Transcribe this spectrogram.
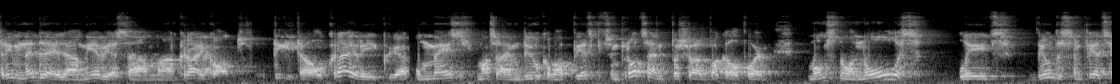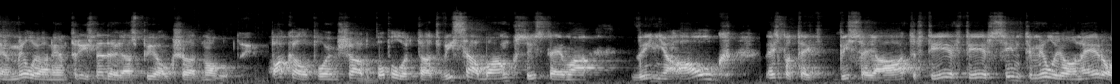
trim nedēļām ieviesām krājkontu digitālu krājrīku, ja, un mēs maksājam 2,15% par šādu pakalpojumu. Mums no nulles līdz 25 miljoniem trīs nedēļās pieaug šādu noguldījumu. Pakalpojumu šādu popularitāti visā banku sistēmā. Viņa aug, es pat teiktu, visai ātri. Tie ir, tie ir simti miljoni eiro,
